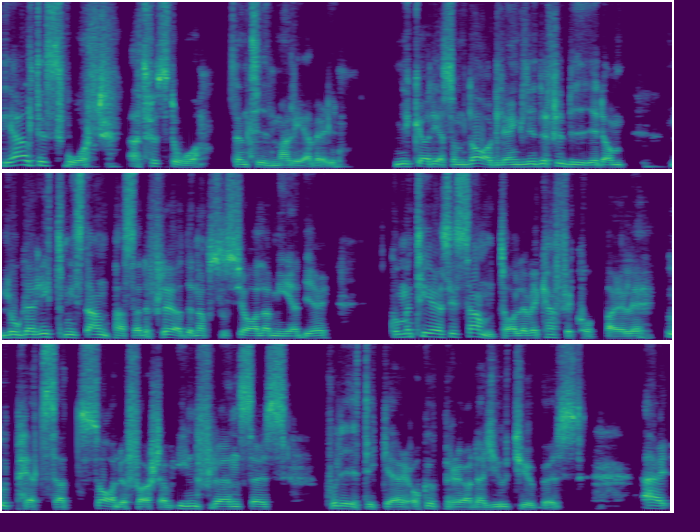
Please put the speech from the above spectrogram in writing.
Det är alltid svårt att förstå den tid man lever i. Mycket av det som dagligen glider förbi i de logaritmiskt anpassade flödena på sociala medier kommenteras i samtal över kaffekoppar eller upphetsat saluförs av influencers, politiker och upprörda youtubers är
